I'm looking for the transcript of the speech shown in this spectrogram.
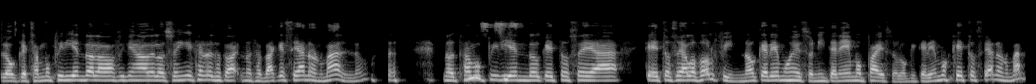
Lo que estamos pidiendo a los aficionados de los Saints es que nuestro, ata- nuestro ataque sea normal, ¿no? no estamos pidiendo que esto sea que esto sea los Dolphins, no queremos eso, ni tenemos para eso. Lo que queremos es que esto sea normal.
